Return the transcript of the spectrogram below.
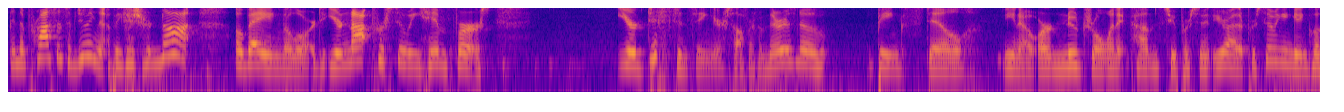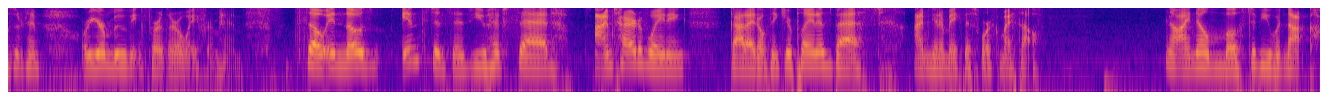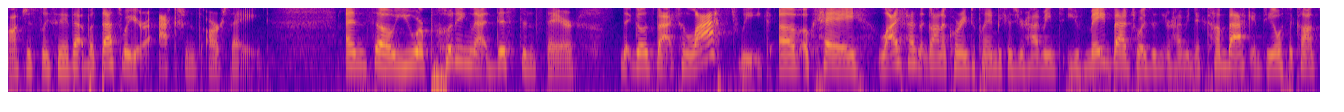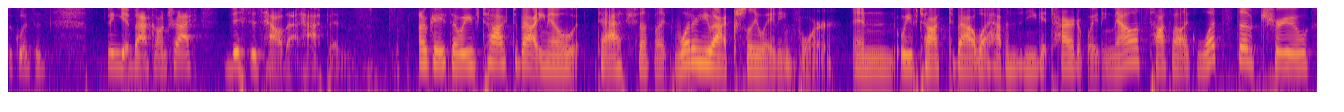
in the process of doing that because you're not obeying the Lord. You're not pursuing him first. You're distancing yourself from him. There is no being still, you know, or neutral when it comes to pursuing. You're either pursuing and getting closer to him or you're moving further away from him. So in those instances, you have said, I'm tired of waiting. God, I don't think your plan is best. I'm going to make this work myself. Now, I know most of you would not consciously say that, but that's what your actions are saying. And so you are putting that distance there that goes back to last week of okay, life hasn't gone according to plan because you're having to, you've made bad choices and you're having to come back and deal with the consequences and get back on track. This is how that happens. Okay, so we've talked about, you know, to ask yourself, like, what are you actually waiting for? And we've talked about what happens when you get tired of waiting. Now let's talk about, like, what's the true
